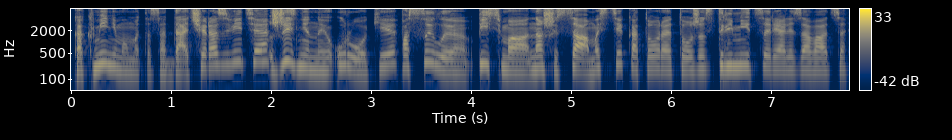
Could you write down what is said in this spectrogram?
как минимум это задачи развития, жизненные уроки, посылы, письма нашей самости, которая тоже стремится реализоваться.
